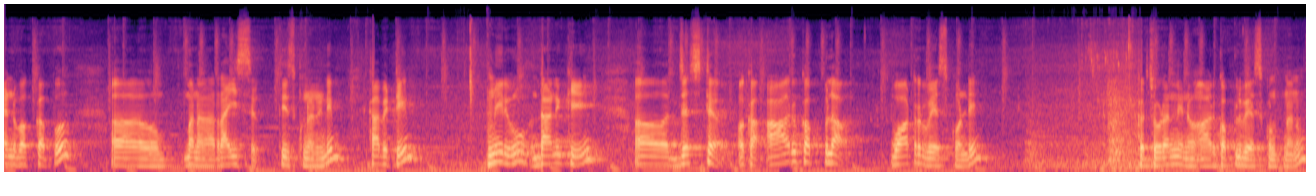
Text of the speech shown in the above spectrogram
అండ్ ఒక కప్పు మన రైస్ తీసుకున్నానండి. కాబట్టి మీరు దానికి జస్ట్ ఒక ఆరు కప్పుల వాటర్ వేసుకోండి. ఇక్కడ చూడండి నేను ఆరు కప్పులు వేసుకుంటున్నాను.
